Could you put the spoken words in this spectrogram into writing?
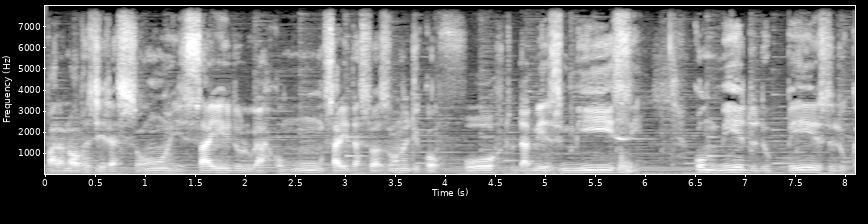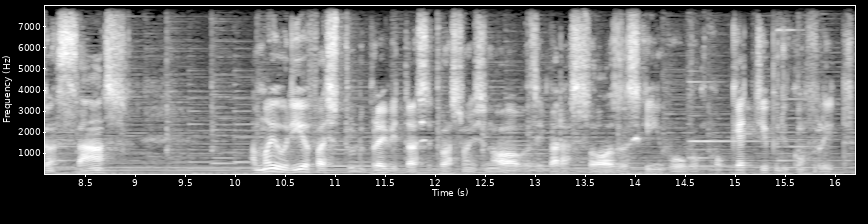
para novas direções, sair do lugar comum, sair da sua zona de conforto, da mesmice, com medo do peso, do cansaço. A maioria faz tudo para evitar situações novas, embaraçosas que envolvam qualquer tipo de conflito.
